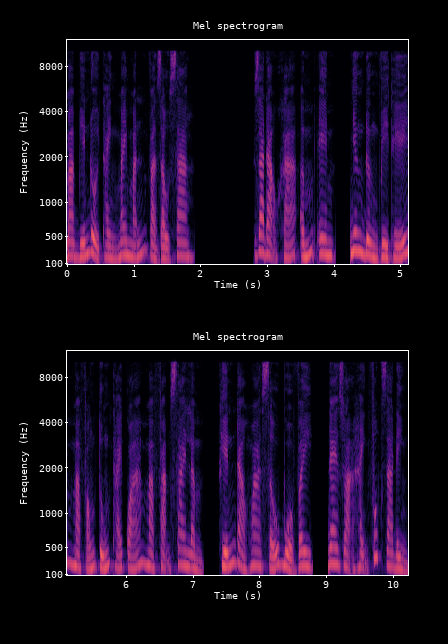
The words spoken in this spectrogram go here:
mà biến đổi thành may mắn và giàu sang. Gia đạo khá ấm êm, nhưng đừng vì thế mà phóng túng thái quá mà phạm sai lầm, khiến đào hoa xấu bùa vây, đe dọa hạnh phúc gia đình.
